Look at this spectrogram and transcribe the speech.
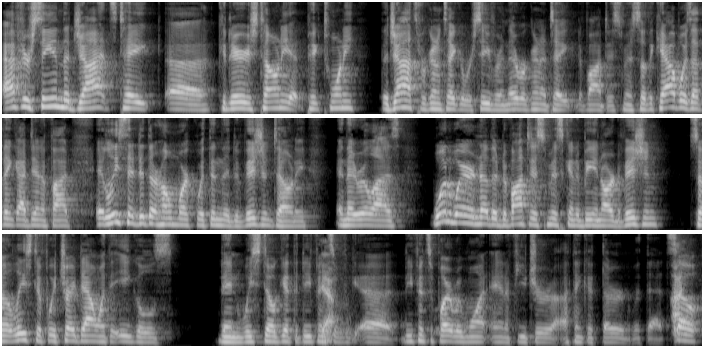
After seeing the Giants take uh, Kadarius Toney at pick twenty, the Giants were going to take a receiver and they were going to take DeVonta Smith. So the Cowboys, I think, identified at least they did their homework within the division, Tony, and they realized one way or another, DeVonta Smith's going to be in our division. So at least if we trade down with the Eagles, then we still get the defensive yeah. uh, defensive player we want and a future, I think, a third with that. So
